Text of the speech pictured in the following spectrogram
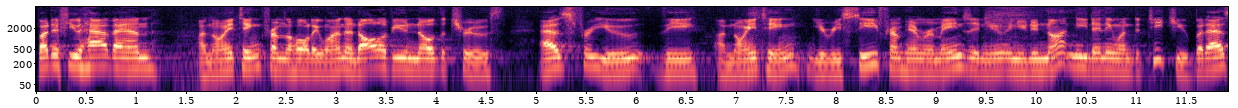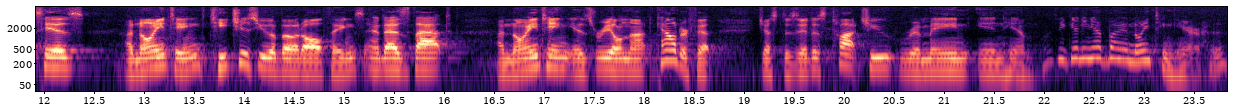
But if you have an anointing from the Holy One, and all of you know the truth, as for you, the anointing you receive from him remains in you, and you do not need anyone to teach you, but as his anointing teaches you about all things, and as that anointing is real, not counterfeit, just as it has taught you, remain in him. What's he getting at by anointing here?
